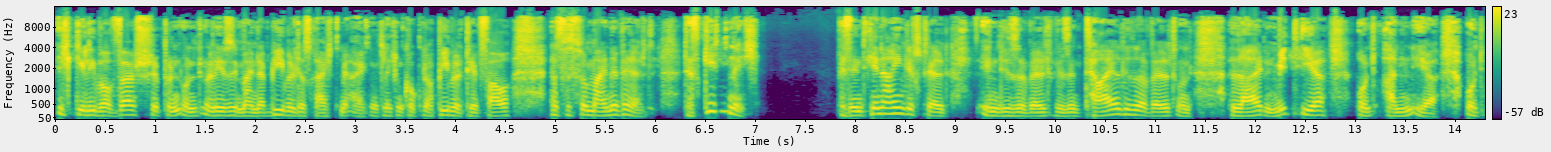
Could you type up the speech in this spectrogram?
ich gehe lieber worshipen und lese in meiner Bibel, das reicht mir eigentlich und gucke noch Bibel TV. Das ist für meine Welt. Das geht nicht. Wir sind hineingestellt in diese Welt. Wir sind Teil dieser Welt und leiden mit ihr und an ihr. Und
